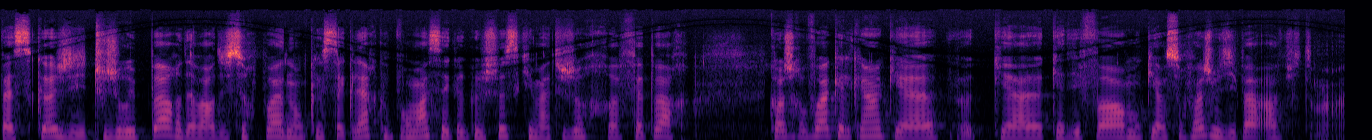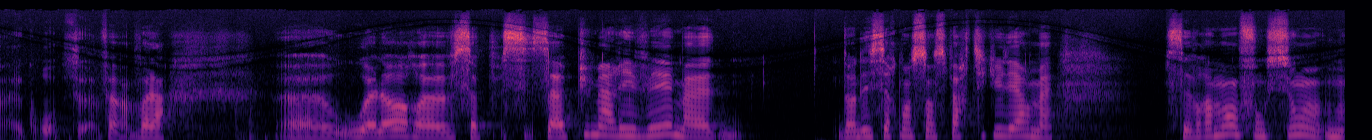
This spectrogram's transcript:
parce que j'ai toujours eu peur d'avoir du surpoids. Donc c'est clair que pour moi, c'est quelque chose qui m'a toujours fait peur. Quand je revois quelqu'un qui a, qui, a, qui a des formes ou qui est en surpoids, je me dis pas, oh putain, gros, enfin voilà. Euh, ou alors, euh, ça, ça, a pu m'arriver, mais dans des circonstances particulières, mais c'est vraiment en fonction,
